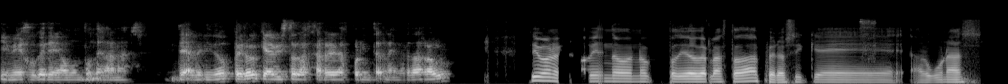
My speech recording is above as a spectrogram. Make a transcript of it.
y me dijo que tenía un montón de ganas de haber ido, pero que ha visto las carreras por internet, ¿verdad, Raúl? Sí, bueno, viendo, no he podido verlas todas, pero sí que algunas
